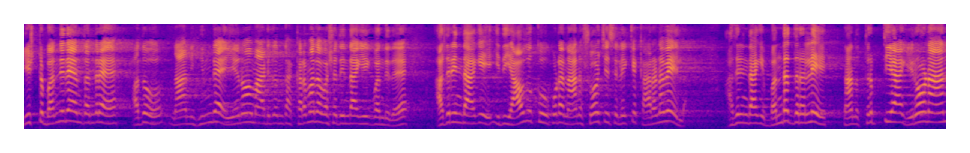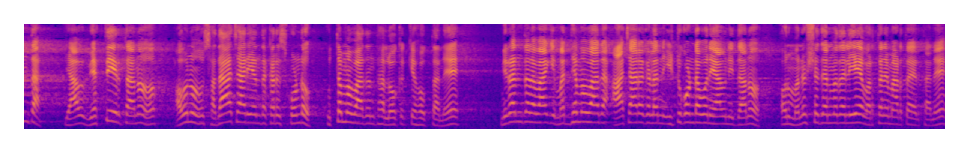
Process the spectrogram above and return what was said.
ಇಷ್ಟು ಬಂದಿದೆ ಅಂತಂದರೆ ಅದು ನಾನು ಹಿಂದೆ ಏನೋ ಮಾಡಿದಂಥ ಕರ್ಮದ ವಶದಿಂದಾಗಿ ಈಗ ಬಂದಿದೆ. ಅದರಿಂದಾಗಿ ಇದು ಯಾವುದಕ್ಕೂ ಕೂಡ ನಾನು ಶೋಚಿಸಲಿಕ್ಕೆ ಕಾರಣವೇ ಇಲ್ಲ. ಅದರಿಂದಾಗಿ ಬಂದದ್ದರಲ್ಲಿ ನಾನು ತೃಪ್ತಿಯಾಗಿರೋಣ ಅಂತ ಯಾವ ವ್ಯಕ್ತಿ ಇರ್ತಾನೋ ಅವನು ಸದಾಚಾರಿ ಅಂತ ಕರೆಸ್ಕೊಂಡು ಉತ್ತಮವಾದಂತಹ ಲೋಕಕ್ಕೆ ಹೋಗ್ತಾನೆ. ನಿರಂತರವಾಗಿ ಮಧ್ಯಮವಾದ ಆಚಾರಗಳನ್ನು ಇಟ್ಟುಕೊಂಡವನು ಯಾವನಿದ್ದಾನೋ ಅವನು ಮನುಷ್ಯ ಜನ್ಮದಲ್ಲಿಯೇ ವರ್ತನೆ ಮಾಡ್ತಾ ಇರ್ತಾನೆ.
